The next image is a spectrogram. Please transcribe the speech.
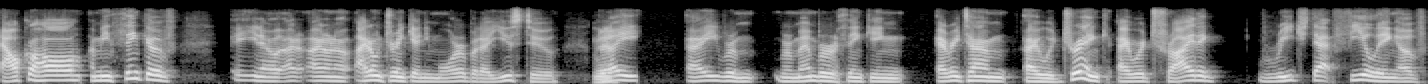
alcohol. I mean, think of, you know, I, I don't know, I don't drink anymore, but I used to. But Yeah. I I rem- remember thinking every time I would drink, I would try to reach that feeling of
